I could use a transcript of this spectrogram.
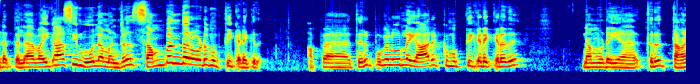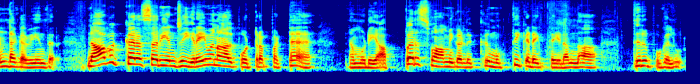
இடத்துல வைகாசி மூலம் என்று சம்பந்தரோடு முக்தி கிடைக்குது. அப்போ திருப்புகலூரில் யாருக்கு முக்தி கிடைக்கிறது? நம்முடைய திருத்தாண்டகவேந்தர். நாவுக்கரசர் என்று இறைவனால் போற்றப்பட்ட நம்முடைய அப்பர் சுவாமிகளுக்கு முக்தி கிடைத்த இடம்தான் திருப்புகலூர்.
